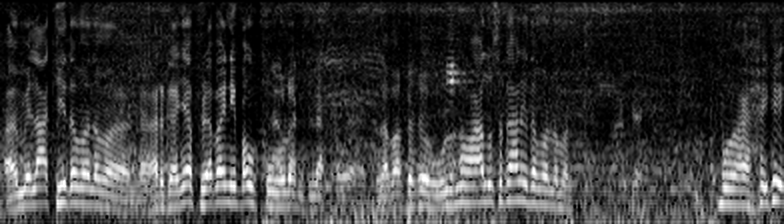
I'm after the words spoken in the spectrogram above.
Ambil lagi teman-teman. Nah, harganya berapa ini Pak? Uh, Puluh. 18 setengah 18 puluh. No, halus sekali teman-teman. Wah, ini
